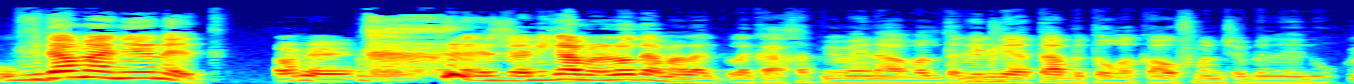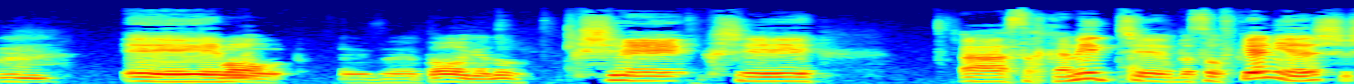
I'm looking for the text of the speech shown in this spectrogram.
עובדה מעניינת, אוקיי. שאני גם לא יודע מה לקחת ממנה, אבל תגיד לי אתה בתור הקאופמן שבינינו. אמ, אה, וואו, זה תואר גדול. השחקנית שבסוף כן יש,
